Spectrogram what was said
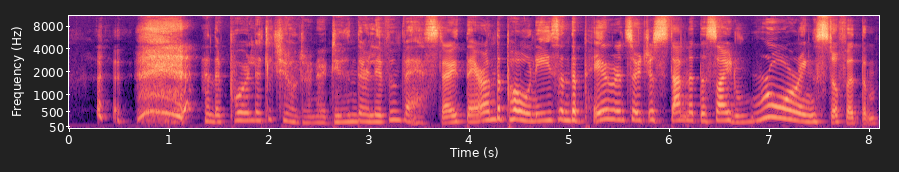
and the poor little children are doing their living best out there on the ponies, and the parents are just standing at the side roaring stuff at them.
